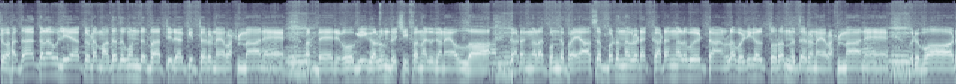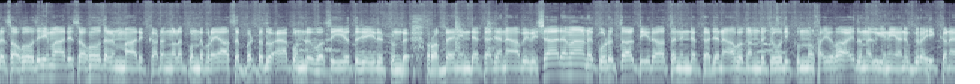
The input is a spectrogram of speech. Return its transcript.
ഷുഹദാക്കളെ ഉലിയാക്കളുടെ മദത് കൊണ്ട് ബാത്തിലാക്കി തരണേ റഹ്മാനെ. റബ്ബേ രോഗികളുണ്ട് ശിഫ നൽകണേ അള്ളാ കടങ്ങളെ കൊണ്ട് പ്രയാസപ്പെടുന്നവരുടെ കടങ്ങൾ വീട്ടാനുള്ള വഴികൾ തുറന്നു തരണേ റഹ്മാനെ. ഒരുപാട് സഹോദരിമാര് സഹോദരന്മാര് കടങ്ങളെ കൊണ്ട് പ്രയാസപ്പെട്ടത് ആ കൊണ്ട് വസീയത്ത് ചെയ്തിട്ടുണ്ട്. റബ്ബെ നിന്റെ ഖജനാവ് വിശാലമാണ്. കൊടുത്താൽ തീരാത്ത നിന്റെ ഖജനാവ് കണ്ടു ചോദിക്കുന്നു ഹൈറായത് നൽകി നീ അനുഗ്രഹിക്കണേ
